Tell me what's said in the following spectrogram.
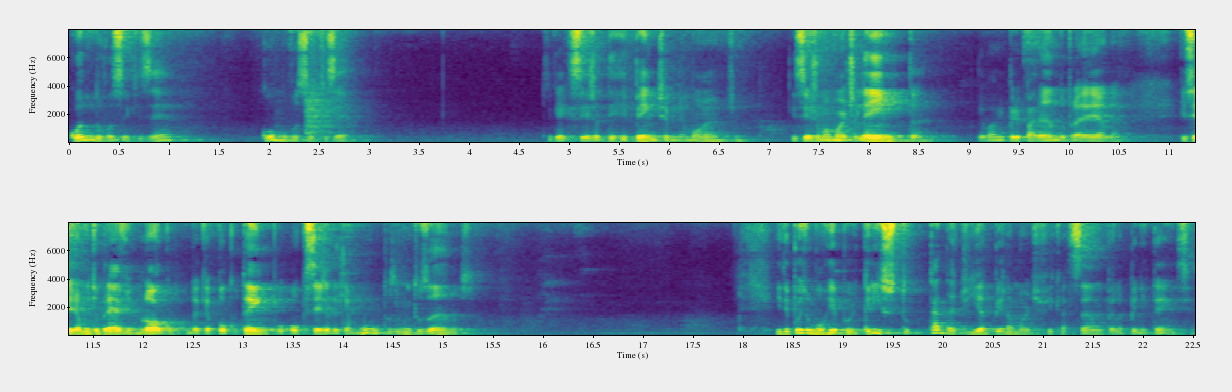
quando você quiser, como você quiser você quer que seja de repente a minha morte? Que seja uma morte lenta, que eu vá me preparando para ela? Que seja muito breve, logo, daqui a pouco tempo, ou que seja daqui a muitos e muitos anos? E depois eu morrer por Cristo, cada dia pela mortificação, pela penitência.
